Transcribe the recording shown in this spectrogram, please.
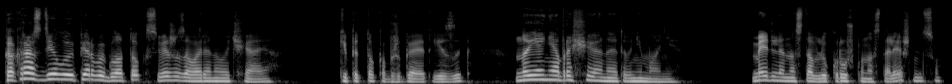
как раз делаю первый глоток свежезаваренного чая. Кипяток обжигает язык, но я не обращаю на это внимания. Медленно ставлю кружку на столешницу,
